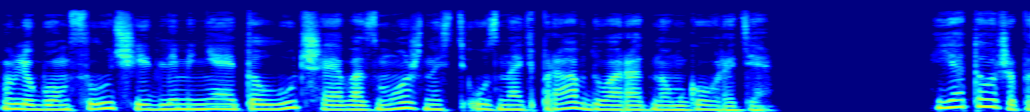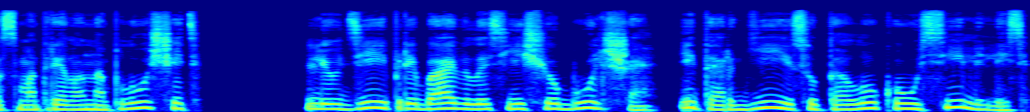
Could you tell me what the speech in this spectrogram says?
В любом случае, для меня это лучшая возможность узнать правду о родном городе. Я тоже посмотрела на площадь. Людей прибавилось еще больше, и торги и сутолока усилились.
